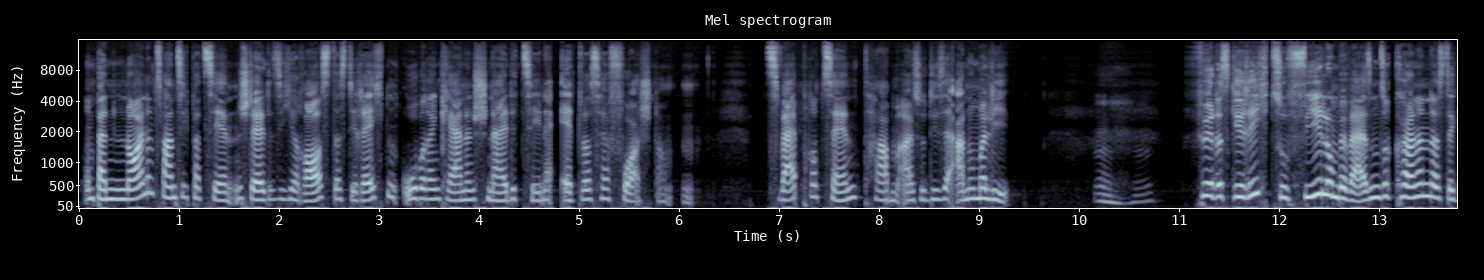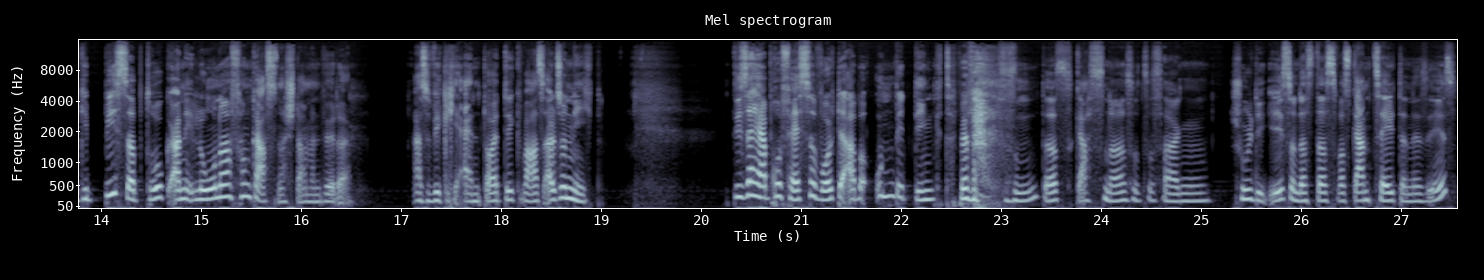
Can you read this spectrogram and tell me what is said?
und bei 29 Patienten stellte sich heraus, dass die rechten oberen kleinen Schneidezähne etwas hervorstanden. 2% haben also diese Anomalie. Für das Gericht zu viel, um beweisen zu können, dass der Gebissabdruck an Ilona von Gassner stammen würde. Also wirklich eindeutig war es also nicht. Dieser Herr Professor wollte aber unbedingt beweisen, dass Gassner sozusagen schuldig ist und dass das was ganz Seltenes ist.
